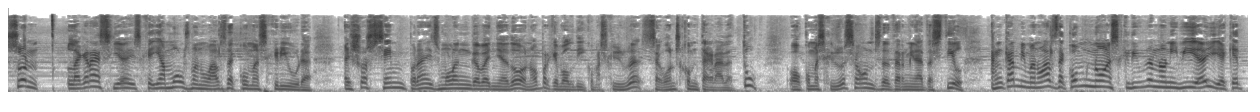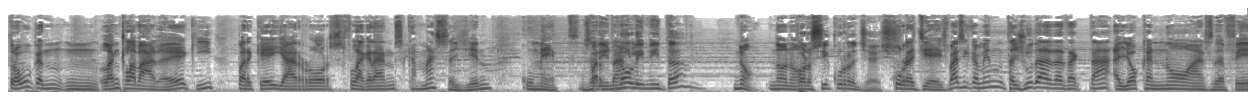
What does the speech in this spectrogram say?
són la gràcia és que hi ha molts manuals de com escriure. Això sempre és molt engabanyador, no? Perquè vol dir com escriure segons com t'agrada tu, o com escriure segons determinat estil. En canvi, manuals de com no escriure no n'hi havia, i aquest trobo que mm, l'han clavada, eh, aquí, perquè hi ha errors flagrants que massa gent comet. És a dir, no limita, No, no, no. però sí corregeix. Corregeix. Bàsicament, t'ajuda a detectar allò que no has de fer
